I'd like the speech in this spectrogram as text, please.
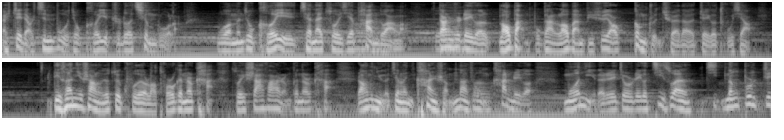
哎，这点进步就可以值得庆祝了，我们就可以现在做一些判断了。对但是这个老板不干，老板必须要更准确的这个图像。第三集上来就最酷的就是老头儿跟那儿看，坐一沙发上跟那儿看，然后那女的进来，你看什么呢？就是我们看这个模拟的这就是这个计算机能不是这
